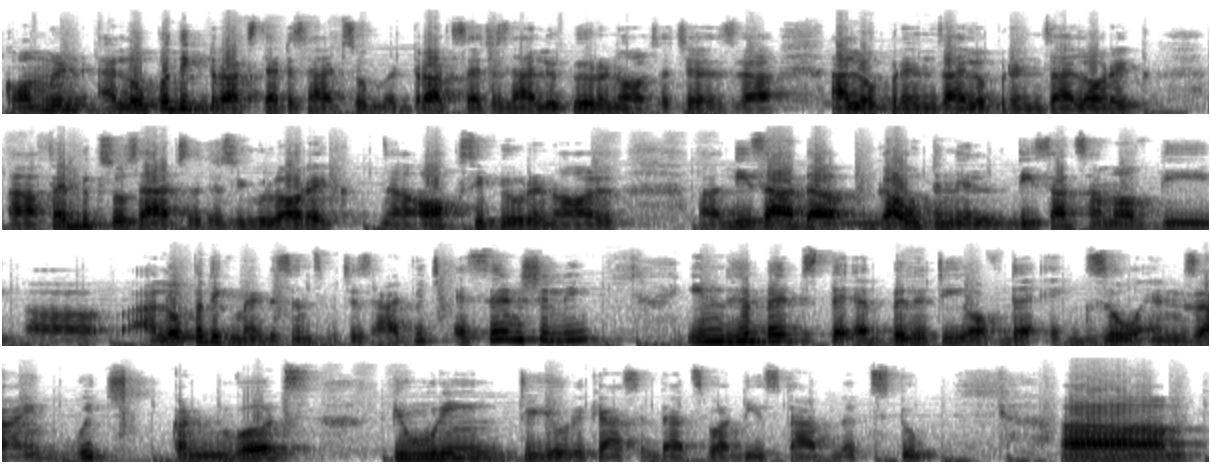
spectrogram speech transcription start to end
common allopathic drugs that is had. So drugs such as allopurinol, such as uh, allopurin, xylopurin, Zyloric, uh, such as Uloric, uh, oxypurinol. Uh, these are the goutonil. These are some of the uh, allopathic medicines which is had, which essentially inhibits the ability of the XO enzyme, which converts purine to uric acid. That's what these tablets do. Um,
